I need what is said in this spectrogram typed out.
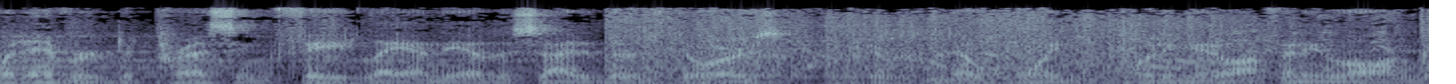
Whatever depressing fate lay on the other side of those doors, there was no point in putting it off any longer.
